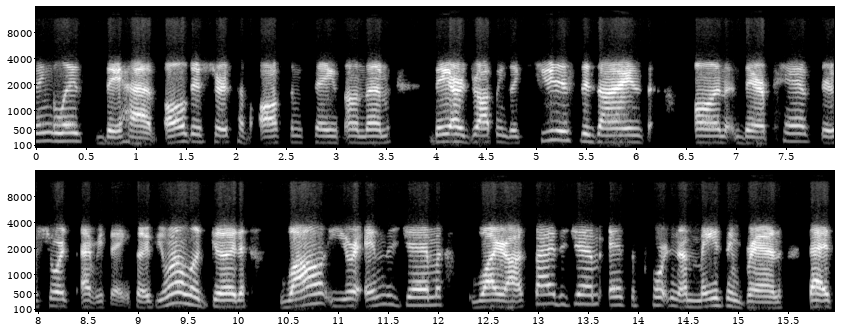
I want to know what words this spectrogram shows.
singlets, they have all their shirts have awesome sayings on them. They are dropping the cutest designs on their pants, their shorts, everything. So if you want to look good while you're in the gym, while you're outside the gym, and support an amazing brand that is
